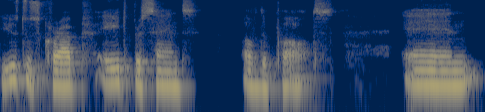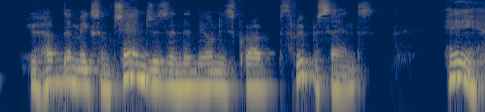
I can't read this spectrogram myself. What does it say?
they used to scrap 8% of the parts. And you have them make some changes and then they only scrap 3%. Hey,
